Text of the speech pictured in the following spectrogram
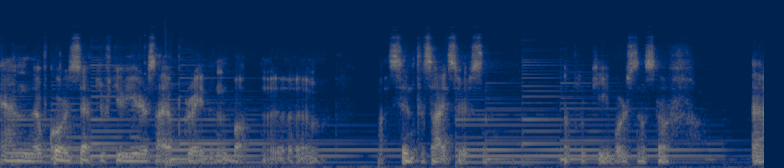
And of course, after a few years, I upgraded and bought uh, synthesizers and a couple of keyboards and stuff. Yeah.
